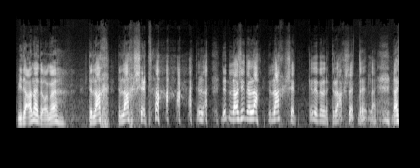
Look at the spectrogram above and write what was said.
wie der Anna da, ne? Der Lach, der Lachchat. der Lach, nicht der Lachchat, der Lach, der Lachchat. Ihr der, Lachchat, ne? Lach,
